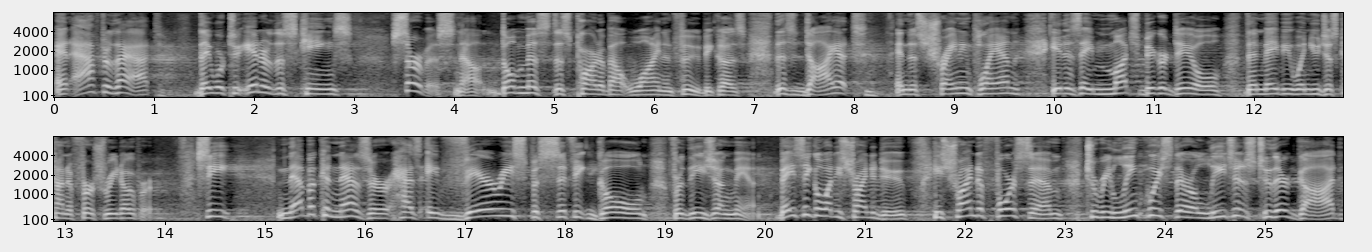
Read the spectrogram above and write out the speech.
and after that, they were to enter this king's service. Now, don't miss this part about wine and food because this diet and this training plan, it is a much bigger deal than maybe when you just kind of first read over. See, Nebuchadnezzar has a very specific goal for these young men. Basically, what he's trying to do, he's trying to force them to relinquish their allegiance to their God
